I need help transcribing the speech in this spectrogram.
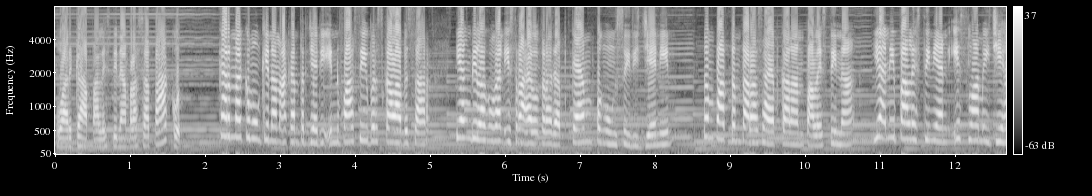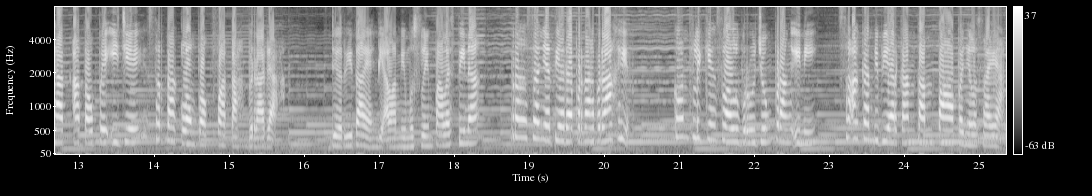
warga Palestina merasa takut karena kemungkinan akan terjadi invasi berskala besar yang dilakukan Israel terhadap kamp pengungsi di Jenin, tempat tentara sayap kanan Palestina, yakni Palestinian Islamic Jihad atau PIJ, serta kelompok Fatah berada. Derita yang dialami Muslim Palestina rasanya tiada pernah berakhir. Konflik yang selalu berujung perang ini seakan dibiarkan tanpa penyelesaian.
